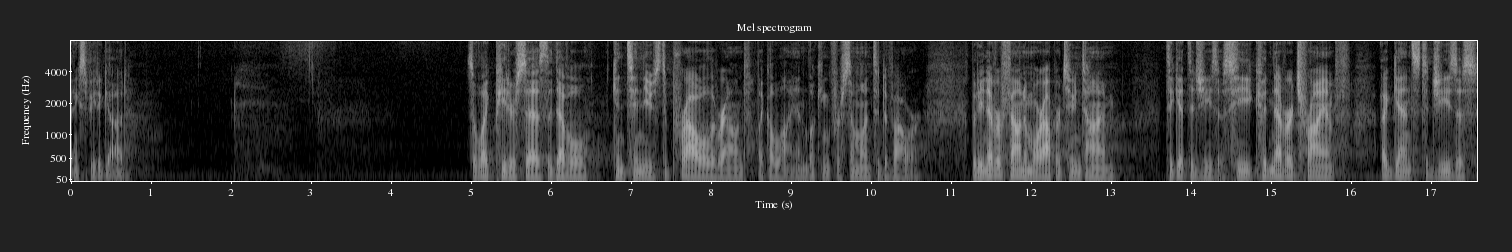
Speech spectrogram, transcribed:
Thanks be to God. So, like Peter says, the devil continues to prowl around like a lion, looking for someone to devour. But he never found a more opportune time to get to Jesus. He could never triumph against Jesus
